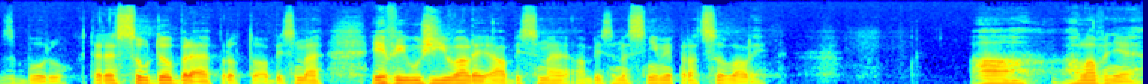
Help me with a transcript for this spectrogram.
sboru, které jsou dobré pro to, aby jsme je využívali a aby jsme, aby jsme s nimi pracovali. A hlavně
